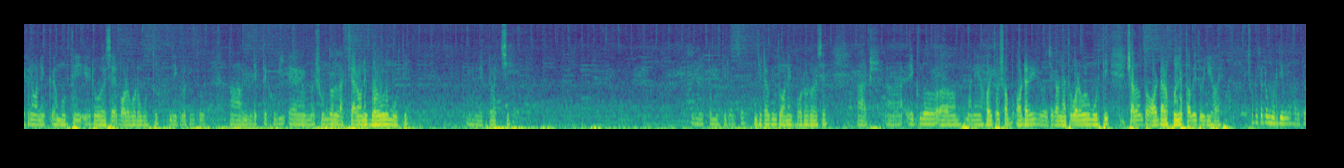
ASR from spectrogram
এখানে অনেক মূর্তি রয়েছে, বড় বড় মূর্তি, যেগুলো কিন্তু দেখতে খুবই সুন্দর লাগছে, আর অনেক বড় বড় মূর্তি। এখানে দেখতে পাচ্ছি। এখানে একটা মূর্তি রয়েছে, যেটাও কিন্তু অনেক বড় রয়েছে। আর এগুলো মানে হয়তো সব অর্ডারই রয়েছে, কারণ এত বড় বড় মূর্তি সাধারণত অর্ডার হলে তবে তৈরি হয়। ছোট ছোট মূর্তিগুলো হয়তো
